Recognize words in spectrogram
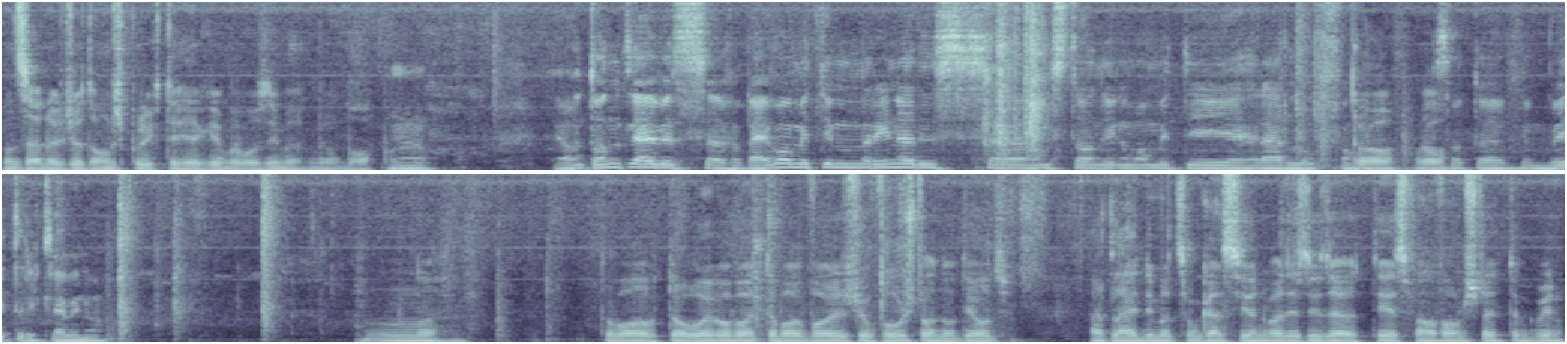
dann sind halt schon die Ansprüche dahergekommen, was immer mehr machen. Ja, und dann, glaube ich, als es äh, vorbei war mit dem Rennen, das äh, haben sie dann irgendwann mit den Radl angefangen. Ja, ja. Das hat er beim Wetterich, glaube ich, noch. Na, Da war der Halberwald, da war, war ich schon Vorstand und die hat, hat die Leute nicht mehr zum Kassieren, weil das ist eine TSV-Veranstaltung gewesen.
